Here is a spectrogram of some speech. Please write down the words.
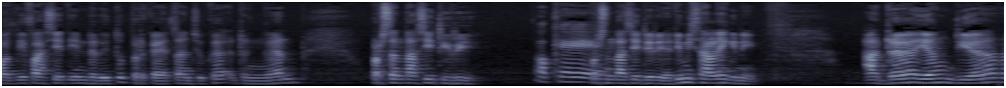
motivasi Tinder itu berkaitan juga dengan presentasi diri Oke. presentasi diri. Jadi misalnya gini, ada yang dia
